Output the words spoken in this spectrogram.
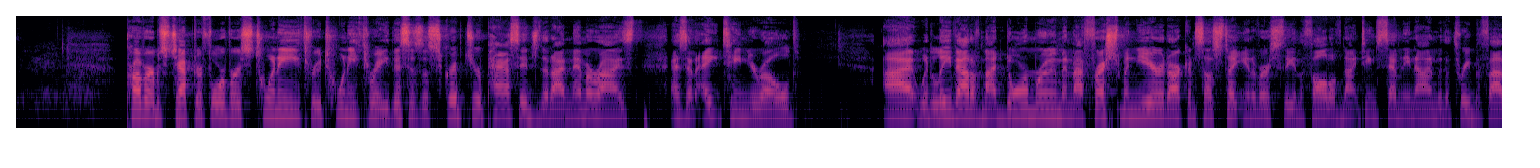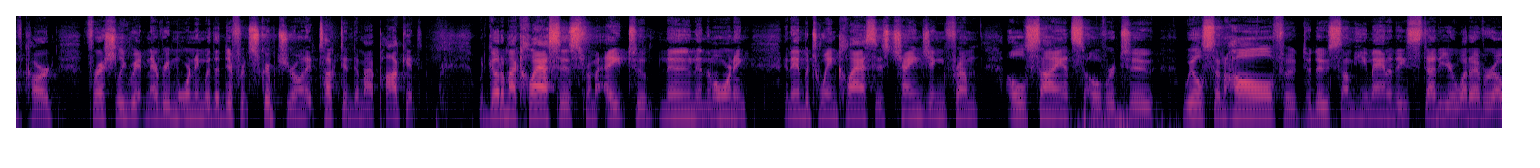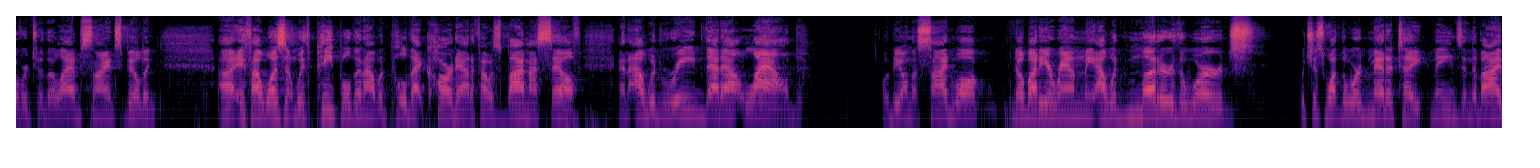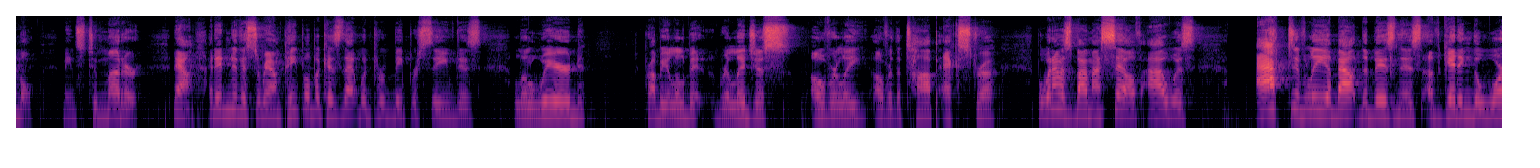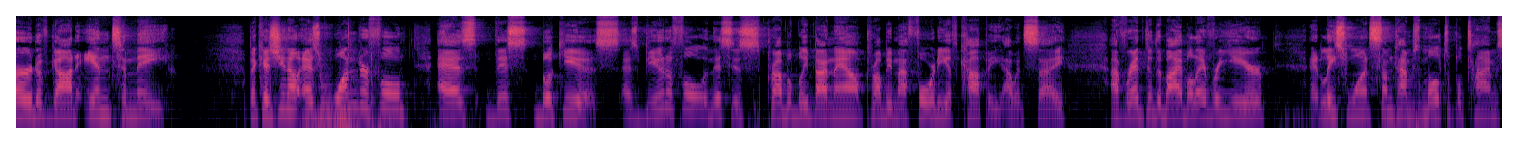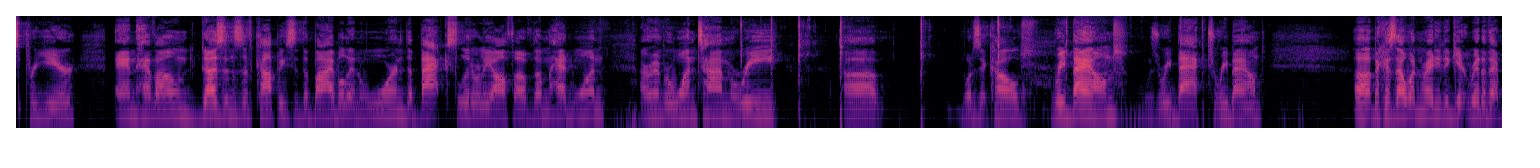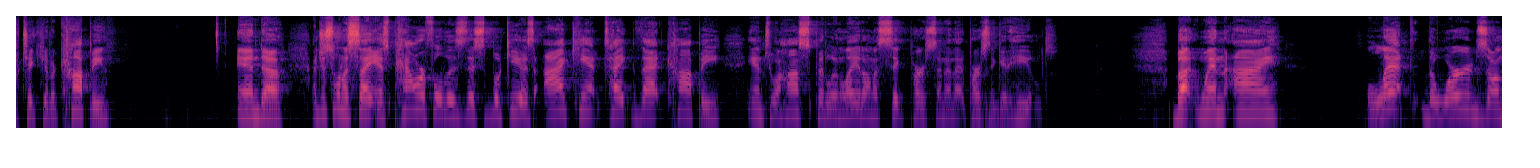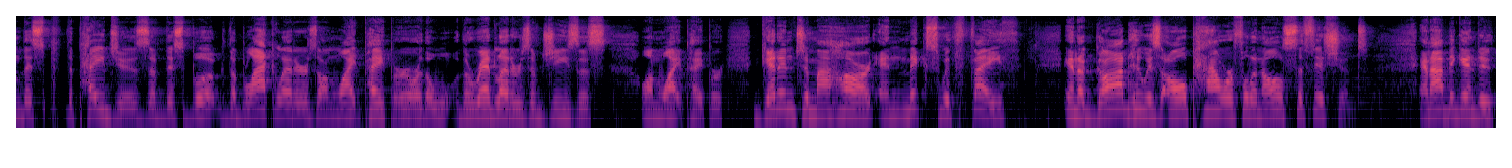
Proverbs chapter 4, verse 20 through 23. This is a scripture passage that I memorized as an 18 year old. I would leave out of my dorm room in my freshman year at Arkansas State University in the fall of 1979 with a 3 by 5 card, freshly written every morning with a different scripture on it tucked into my pocket. Would go to my classes from 8 to noon in the morning, and in between classes, changing from old science over to Wilson Hall for, to do some humanities study or whatever over to the lab science building. Uh, if I wasn't with people, then I would pull that card out if I was by myself and I would read that out loud. I would be on the sidewalk, nobody around me. I would mutter the words, which is what the word meditate means in the Bible. It means to mutter. Now, I didn't do this around people because that would be perceived as a little weird, probably a little bit religious, overly, over the top, extra. But when I was by myself, I was actively about the business of getting the Word of God into me. Because, you know, as wonderful as this book is, as beautiful, and this is probably by now, probably my 40th copy, I would say. I've read through the Bible every year, at least once, sometimes multiple times per year, and have owned dozens of copies of the Bible and worn the backs literally off of them. Had one, I remember one time re, uh, what is it called? Rebound, it was rebacked, rebound, uh, because I wasn't ready to get rid of that particular copy. And uh, I just want to say, as powerful as this book is, I can't take that copy into a hospital and lay it on a sick person and that person get healed. But when I let the words on this, the pages of this book, the black letters on white paper or the, the red letters of Jesus on white paper, get into my heart and mix with faith in a God who is all powerful and all sufficient, and I begin to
